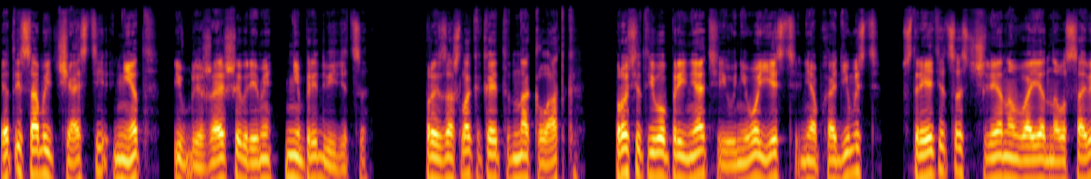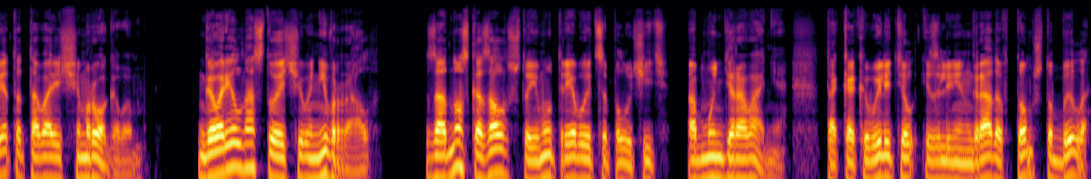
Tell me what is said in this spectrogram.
Этой самой части нет и в ближайшее время не предвидится. Произошла какая-то накладка, просит его принять, и у него есть необходимость встретиться с членом военного совета товарищем Роговым. Говорил настойчиво, не врал. Заодно сказал, что ему требуется получить обмундирование, так как вылетел из Ленинграда в том, что было.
